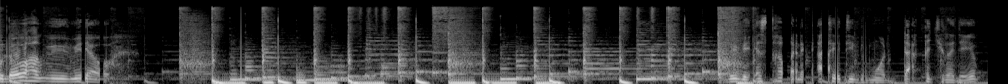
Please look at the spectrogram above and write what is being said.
doo wax Vivi mi yow. Vivi est-ce que xam nga ne ACTV moo dàq ci rajo yëpp.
